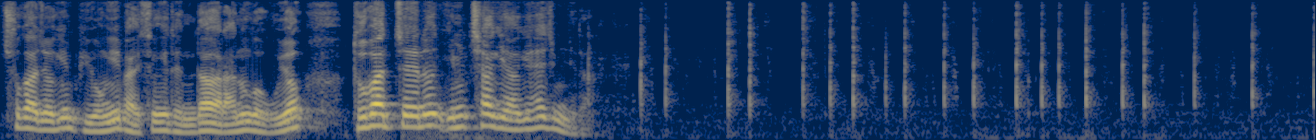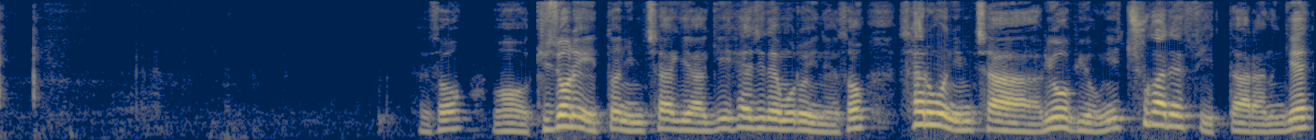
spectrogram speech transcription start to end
추가적인 비용이 발생이 된다라는 거고요. 두 번째는 임차 계약의 해지입니다. 그래서 어, 기존에 있던 임차 계약이 해지됨으로 인해서 새로운 임차료 비용이 추가될 수 있다라는 게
